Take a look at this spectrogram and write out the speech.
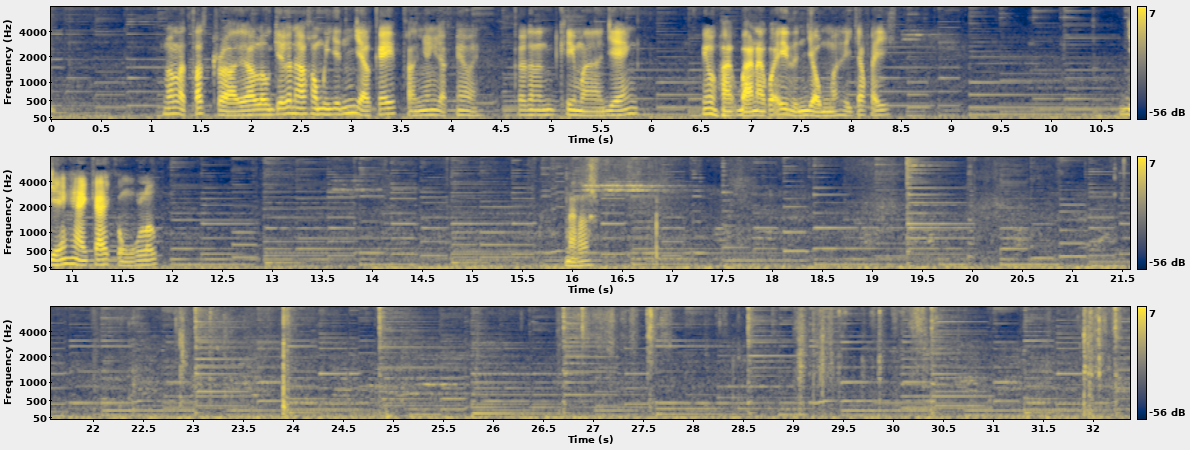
nó là tách rời ra luôn chứ nó không bị dính vào cái phần nhân vật nha bạn. Cho nên khi mà dán nếu mà bạn nào có ý định dùng thì chắc phải dán hai cái cùng một lúc. Nào thôi.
